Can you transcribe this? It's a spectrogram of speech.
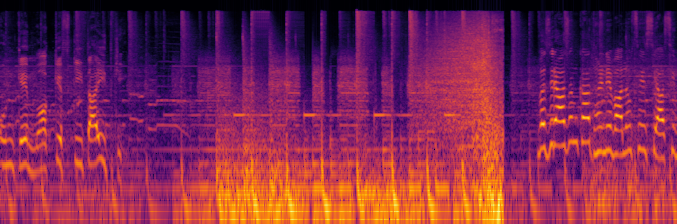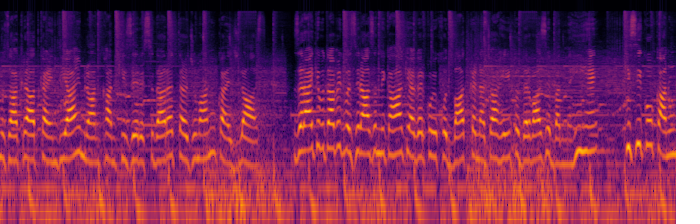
ان کے موقف کی تائید کی۔ وزیر اعظم کا دھرنے والوں سے سیاسی مذاکرات کا اندیا عمران خان کی زیر صدارت ترجمانوں کا اجلاس۔ ذرائع کے مطابق وزیر اعظم نے کہا کہ اگر کوئی خود بات کرنا چاہے تو دروازے بند نہیں ہیں، کسی کو قانون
